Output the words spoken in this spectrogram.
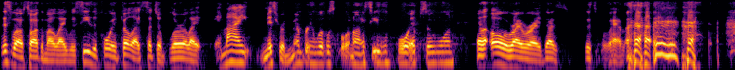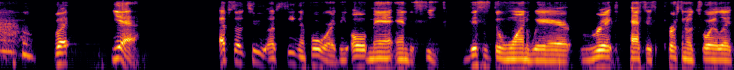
this is what I was talking about. Like with season four, it felt like such a blur. Like, am I misremembering what was going on in season four, episode one? And like, oh, right, right. That's that's what happened. but yeah, episode two of season four, The Old Man and the Seat. This is the one where Rick has his personal toilet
